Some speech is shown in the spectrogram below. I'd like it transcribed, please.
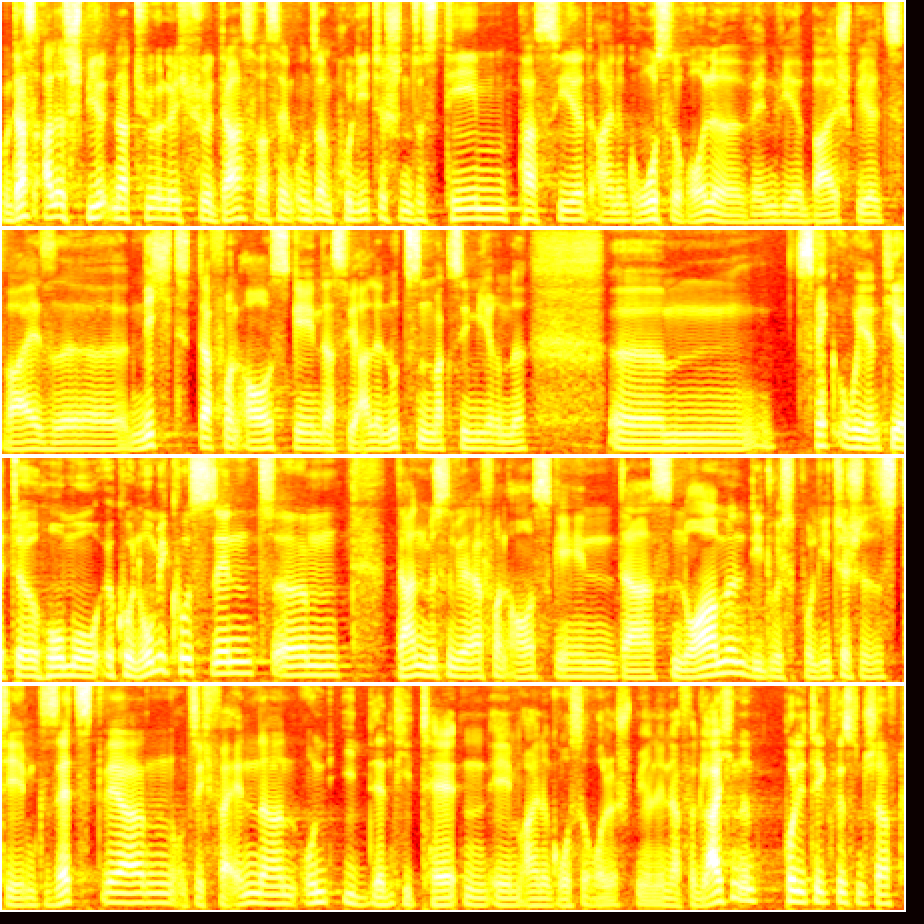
Und das alles spielt natürlich für das, was in unserem politischen System passiert, eine große Rolle, wenn wir beispielsweise nicht davon ausgehen, dass wir alle nutzenmaximierende ähm, zweckorientierte Homo economicus sind, ähm, dann müssen wir davon ausgehen, dass Normen, die durchs politische System gesetzt werden und sich verändern und Identitäten eben eine große Rolle spielen. In der vergleichenden Politikwissenschaft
